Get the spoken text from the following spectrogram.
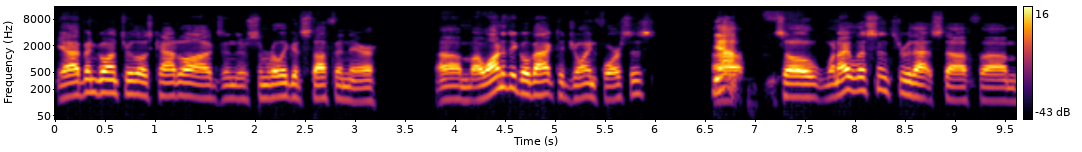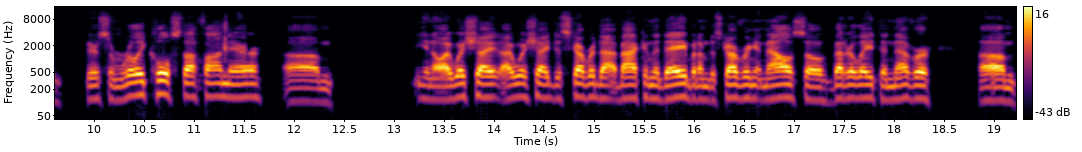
Yeah, I've been going through those catalogs, and there's some really good stuff in there. Um, I wanted to go back to Join Forces yeah. Uh, so when I listen through that stuff, um, there's some really cool stuff on there. Um, you know, I wish I I wish I discovered that back in the day, but I'm discovering it now. So better late than never. Um,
